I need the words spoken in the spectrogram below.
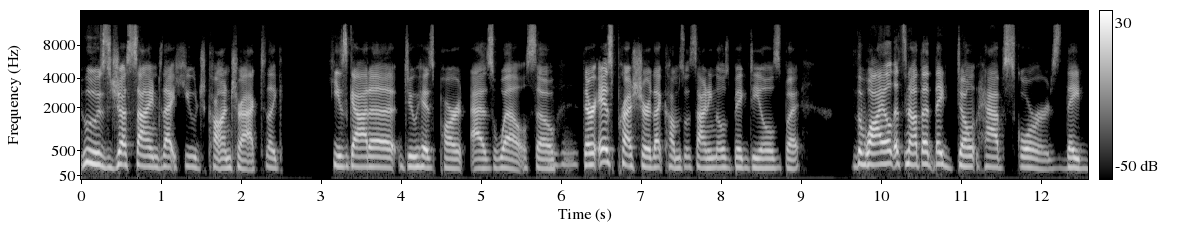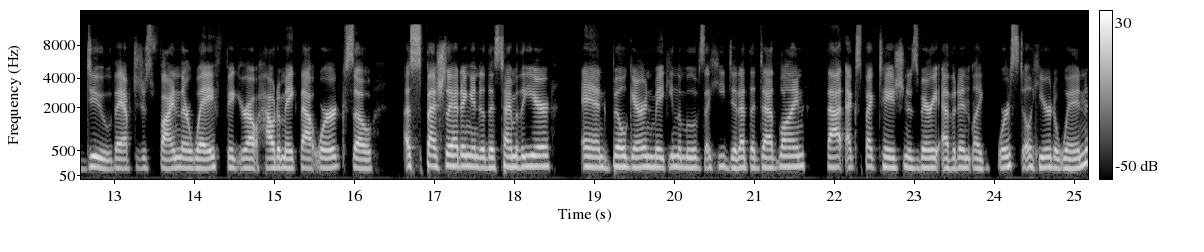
who's just signed that huge contract, like he's got to do his part as well. So mm-hmm. there is pressure that comes with signing those big deals, but the Wild, it's not that they don't have scorers. They do. They have to just find their way, figure out how to make that work. So, especially heading into this time of the year and Bill Guerin making the moves that he did at the deadline, that expectation is very evident. Like, we're still here to win.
